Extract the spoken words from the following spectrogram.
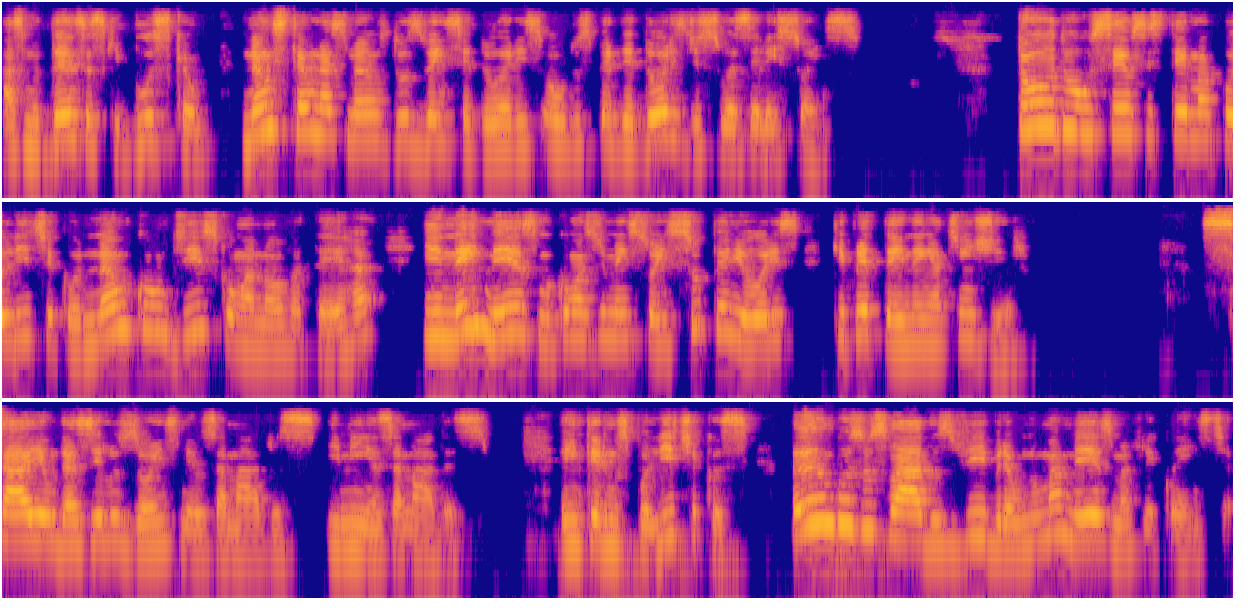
As mudanças que buscam não estão nas mãos dos vencedores ou dos perdedores de suas eleições. Todo o seu sistema político não condiz com a nova Terra e nem mesmo com as dimensões superiores que pretendem atingir. Saiam das ilusões, meus amados e minhas amadas. Em termos políticos, ambos os lados vibram numa mesma frequência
